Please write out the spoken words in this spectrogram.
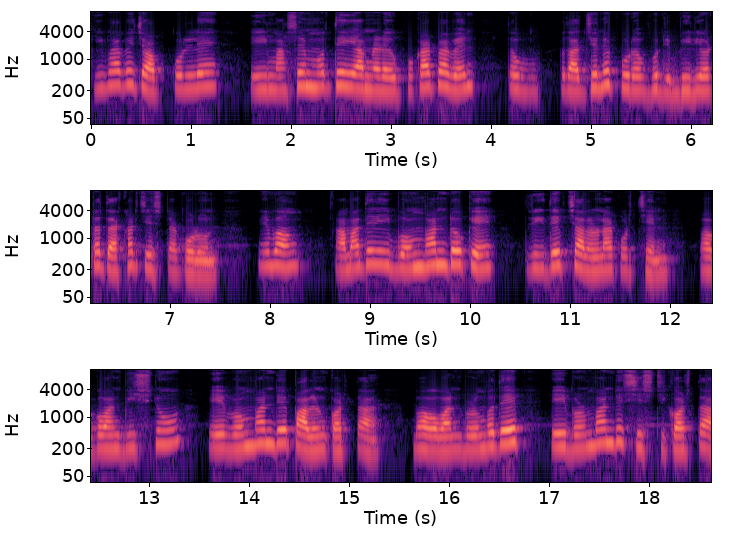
কীভাবে জপ করলে এই মাসের মধ্যেই আপনারা উপকার পাবেন, তো তার জন্য পুরো ভিডিওটা দেখার চেষ্টা করুন। এবং আমাদের এই ব্রহ্মাণ্ডকে ত্রিদেব চালনা করছেন। ভগবান বিষ্ণু এই ব্রহ্মাণ্ডের পালনকর্তা। ভগবান ব্রহ্মদেব এই ব্রহ্মাণ্ডের সৃষ্টিকর্তা।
